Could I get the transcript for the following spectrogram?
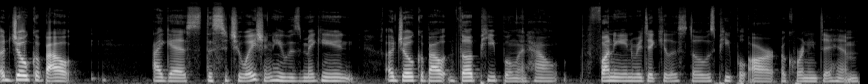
a joke about, I guess, the situation. He was making a joke about the people and how funny and ridiculous those people are, according to him.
